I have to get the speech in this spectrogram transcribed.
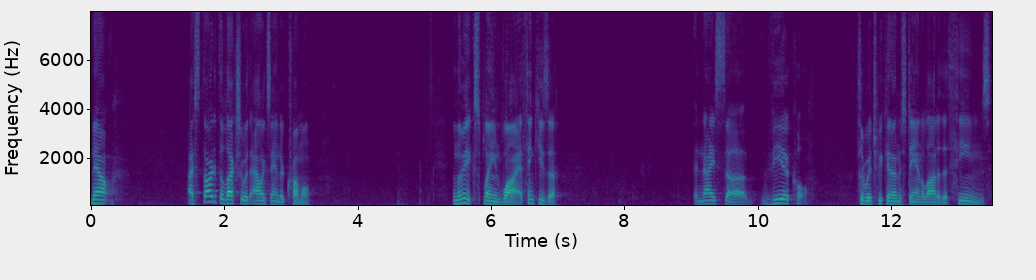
Now, I started the lecture with Alexander Crummell, and let me explain why. I think he's a, a nice uh, vehicle through which we can understand a lot of the themes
